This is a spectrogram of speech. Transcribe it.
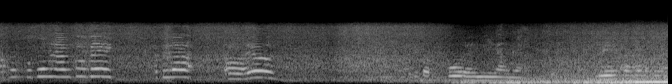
Abot bubong ng tubig! Kabila! Oh, ayun! Nakita po ang hina niya. May ano na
